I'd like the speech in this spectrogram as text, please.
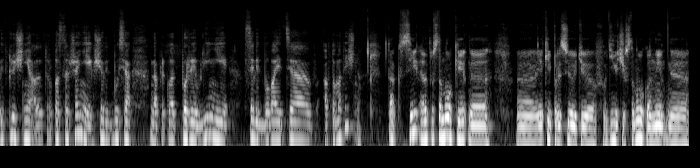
відключення електропостачання, якщо відбувся, наприклад, порив лінії, все відбувається автоматично? Так, всі електроустановки, е, е, які працюють в діючих установках, вони е,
